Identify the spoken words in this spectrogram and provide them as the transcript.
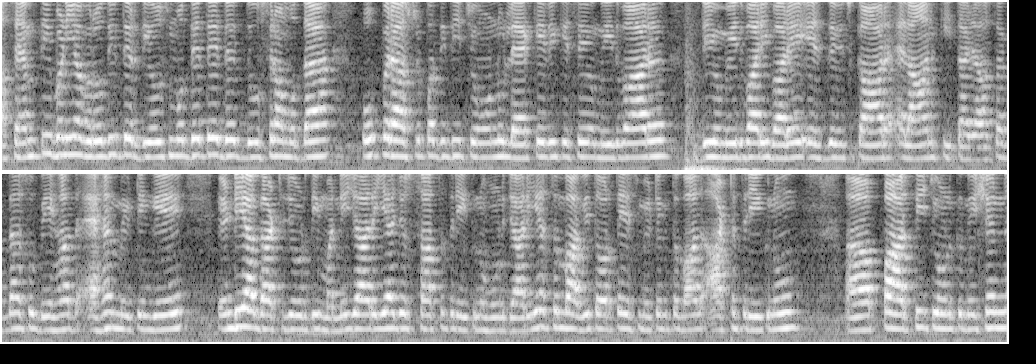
ਅਸਹਿਮਤੀ ਬਣੀ ਆ ਵਿਰੋਧੀ ਧਿਰ ਦੀ, ਉਸ ਮੁੱਦੇ ਤੇ ਤੇ ਦੂਸਰਾ ਮੁੱਦਾ ਉਪ ਰਾਸ਼ਟਰਪਤੀ ਦੀ ਚੋਣ ਨੂੰ ਲੈ ਕੇ ਵੀ ਕਿਸੇ ਉਮੀਦਵਾਰ ਦੀ ਉਮੀਦਵਾਰੀ ਬਾਰੇ ਇਸ ਦੇ ਵਿਚਕਾਰ ਐਲਾਨ ਕੀਤਾ ਜਾ ਸਕਦਾ। ਸੋ ਬੇहद ਅਹਿਮ ਮੀਟਿੰਗ ਇਹ ਇੰਡੀਆ ਗੱਠਜੋੜ ਦੀ ਮੰਨੀ ਜਾ ਰਹੀ ਹੈ, ਜੋ 7 ਤਰੀਕ ਨੂੰ ਹੋਣ ਜਾ ਰਹੀ ਹੈ। ਸੰਭਾਵੀ ਤੌਰ ਤੇ ਇਸ ਮੀਟਿੰਗ ਤੋਂ ਬਾਅਦ 8 ਤਰੀਕ ਨੂੰ ਭਾਰਤੀ ਚੋਣ ਕਮਿਸ਼ਨ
